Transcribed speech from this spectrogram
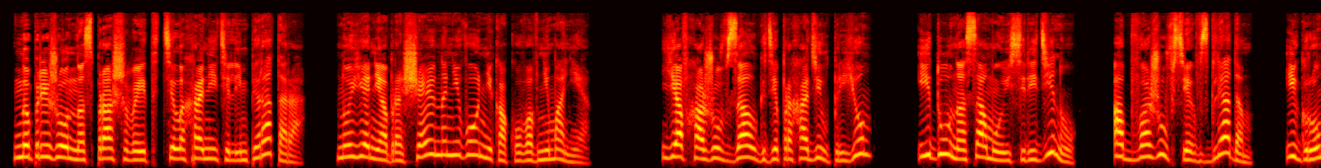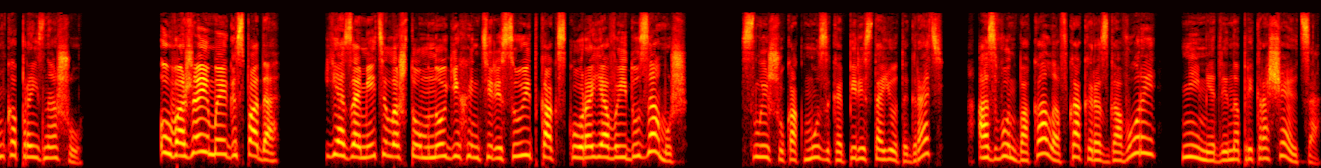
— напряженно спрашивает телохранитель императора, но я не обращаю на него никакого внимания. Я вхожу в зал, где проходил прием, иду на самую середину, обвожу всех взглядом и громко произношу. «Уважаемые господа, я заметила, что многих интересует, как скоро я выйду замуж. Слышу, как музыка перестает играть, а звон бокалов, как и разговоры, немедленно прекращаются.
